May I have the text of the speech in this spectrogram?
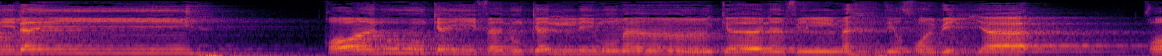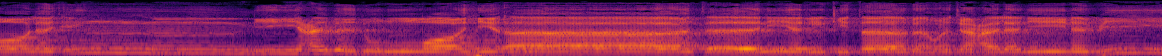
إليه. قالوا كيف نكلم من كان في المهد صبيا؟ قال إني عبد الله آتاني الكتاب وجعلني نبيا.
